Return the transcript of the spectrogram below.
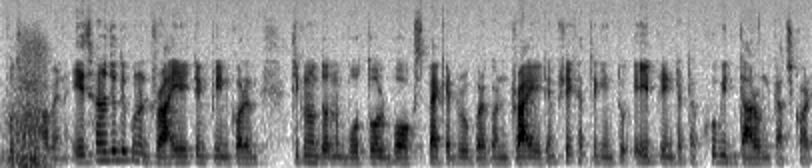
উপযোগী হবে না। এছাড়া যদি কোনো ড্রাই আইটেম প্রিন্ট করেন যে কোনো ধরনের বোতল বক্স প্যাকেটের উপরে করেন ড্রাই আইটেম সেক্ষেত্রে কিন্তু এই প্রিন্টারটা খুবই দারুণ কাজ করে।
